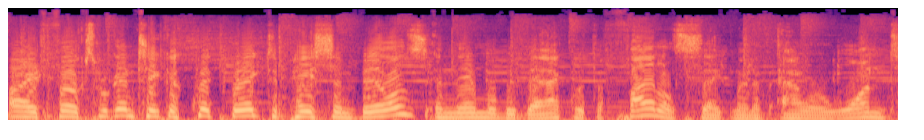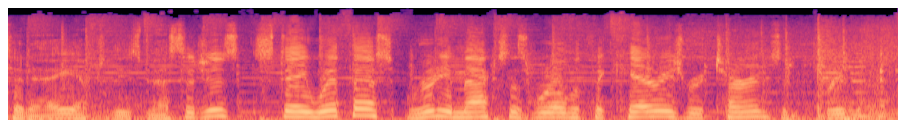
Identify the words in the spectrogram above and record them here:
All right, folks, we're going to take a quick break to pay some bills, and then we'll be back with the final segment of Hour 1 today after these messages. Stay with us. Rudy Maxa's World with the Careys returns in three minutes.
